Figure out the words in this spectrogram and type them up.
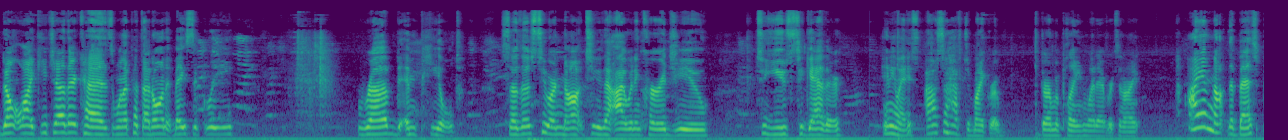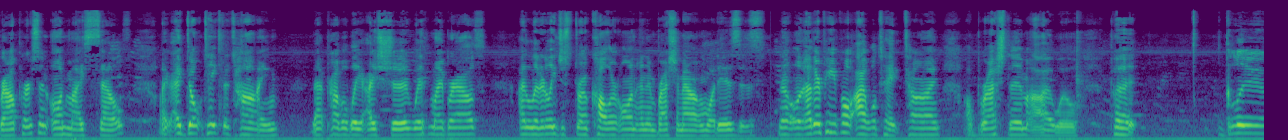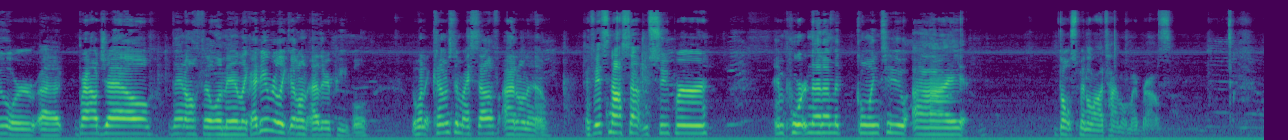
don't like each other because when I put that on, it basically rubbed and peeled. So those two are not two that I would encourage you to use together. Anyways, I also have to micro dermaplane whatever tonight. I am not the best brow person on myself. Like, I don't take the time that probably I should with my brows. I literally just throw color on and then brush them out. And what is, is now on other people, I will take time. I'll brush them. I will put glue or uh, brow gel. Then I'll fill them in. Like I do really good on other people. But when it comes to myself, I don't know. If it's not something super important that I'm going to, I don't spend a lot of time on my brows.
